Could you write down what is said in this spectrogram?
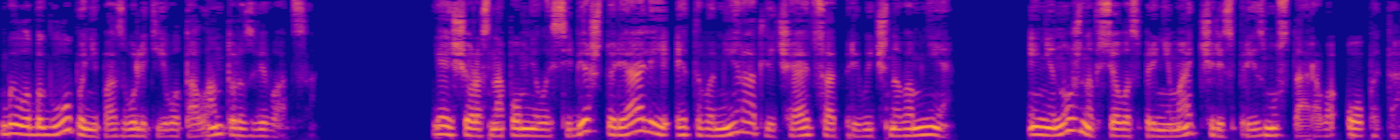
Было бы глупо не позволить его таланту развиваться. Я еще раз напомнила себе, что реалии этого мира отличаются от привычного мне. И не нужно все воспринимать через призму старого опыта.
